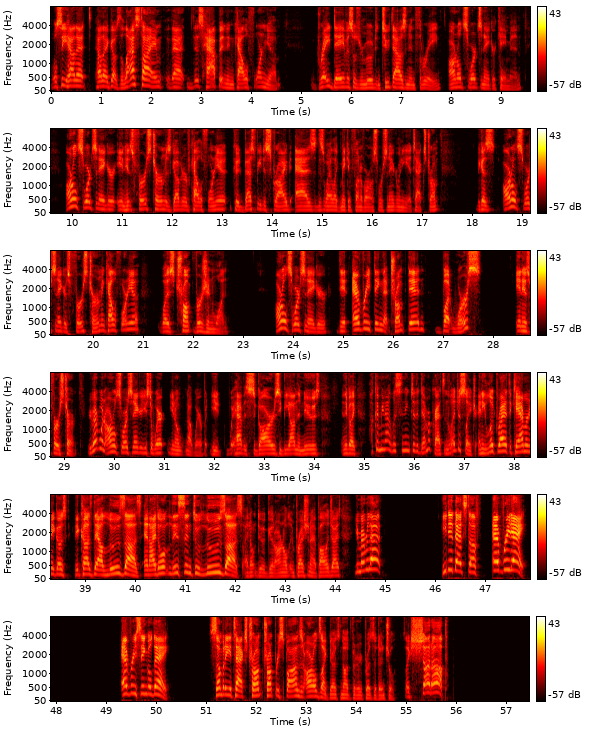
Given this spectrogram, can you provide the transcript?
We'll see how that how that goes. The last time that this happened in California Gray Davis was removed in 2003. Arnold Schwarzenegger came in. Arnold Schwarzenegger, in his first term as governor of California, could best be described as this is why I like making fun of Arnold Schwarzenegger when he attacks Trump. Because Arnold Schwarzenegger's first term in California was Trump version one. Arnold Schwarzenegger did everything that Trump did, but worse in his first term. Remember when Arnold Schwarzenegger used to wear, you know, not wear, but he'd have his cigars, he'd be on the news, and they'd be like, How come you're not listening to the Democrats in the legislature? And he looked right at the camera and he goes, Because they are losers, and I don't listen to losers. I don't do a good Arnold impression. I apologize. You remember that? He did that stuff every day. Every single day. Somebody attacks Trump, Trump responds, and Arnold's like, That's not very presidential. It's like, Shut up.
